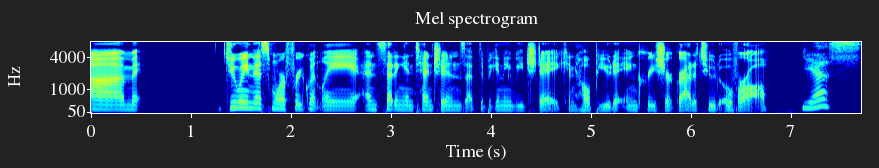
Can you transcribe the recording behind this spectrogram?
um doing this more frequently and setting intentions at the beginning of each day can help you to increase your gratitude overall. Yes,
